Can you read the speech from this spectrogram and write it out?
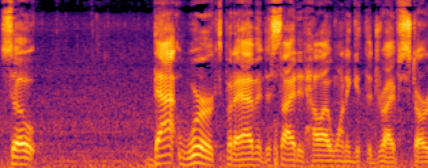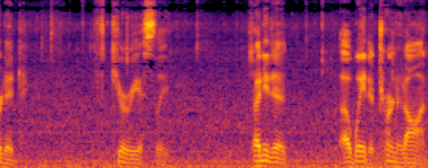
So that worked, but I haven't decided how I want to get the drive started, curiously. So I need a, a way to turn it on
